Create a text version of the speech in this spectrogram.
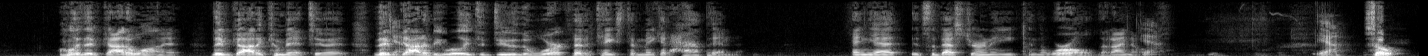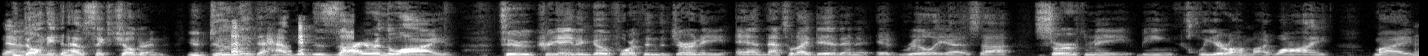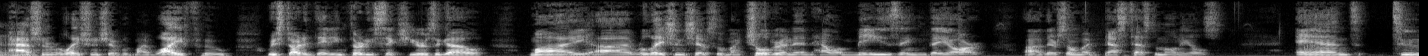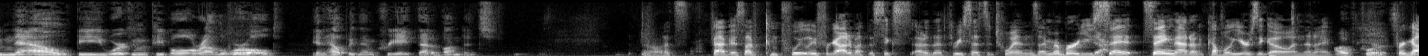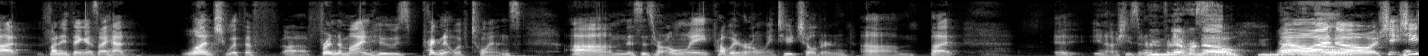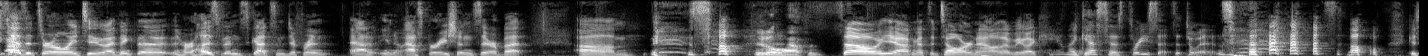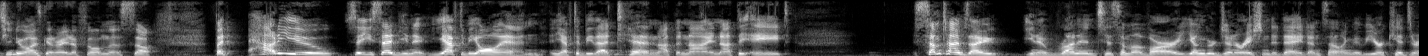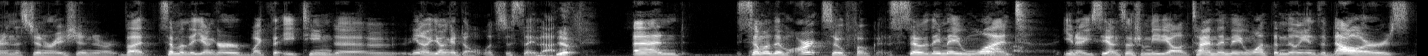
Only they've got to want it. They've got to commit to it. They've Yeah. got to be willing to do the work that it takes to make it happen. And yet, it's the best journey in the world that I know. Yeah. of. yeah. So No. you don't need to have six children. You do need to have the desire and the why to create and go forth in the journey. And that's what I did. And it, it really has uh, served me being clear on my why, my Mhm. passionate relationship with my wife, who we started dating 36 years ago, my uh, relationships with my children and how amazing they are. Uh, they're some of my best testimonials. And to now be working with people all around the world in helping them create that abundance. No, that's fabulous. I've completely forgot about the six or the three sets of twins. I remember you Yeah. say, saying that a couple of years ago, and then I Of course. forgot. Funny thing is, I had lunch with a f- uh, friend of mine who's pregnant with twins. Um, this is her only, probably her only two children. Um, but it, you know, she's in her You 30s, never know. so- You never well, I know. know. She she says it's her only two. I think the her husband's got some different uh, you know aspirations there, but um, so It'll happen. so yeah, I'm gonna tell her now. That be like, yeah, my guest has three sets of twins. so because she knew I was getting ready to film this. So, but how do you? So you said you know you have to be all in, and you have to be that ten, not the nine, not the eight. Sometimes I you know run into some of our younger generation today. Doesn't sound like maybe your kids are in this generation, or but some of the younger, like the 18 to you know young adult. Let's just say that. Yep. And some of them aren't so focused. So they may want, you know, you see on social media all the time, they may want the millions of dollars,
